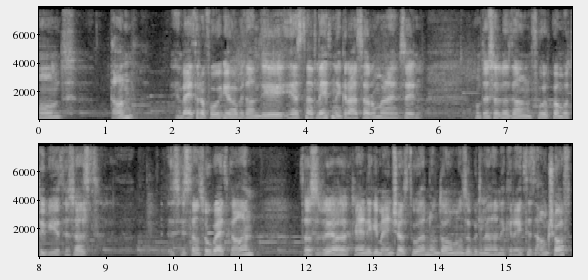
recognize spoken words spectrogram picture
Und dann, in weiterer Folge, habe ich dann die ersten Athleten in Graz herum gesehen. Und das hat mich dann furchtbar motiviert. Das heißt, es ist dann so weit gegangen, dass wir eine kleine Gemeinschaft waren und da haben wir uns ein bisschen eine Geräte angeschafft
